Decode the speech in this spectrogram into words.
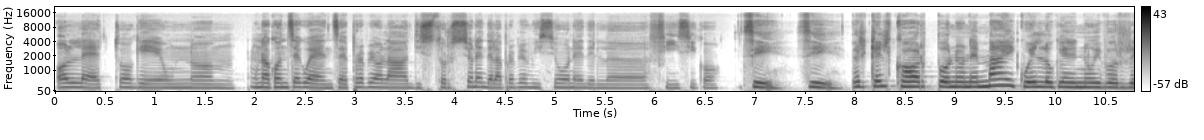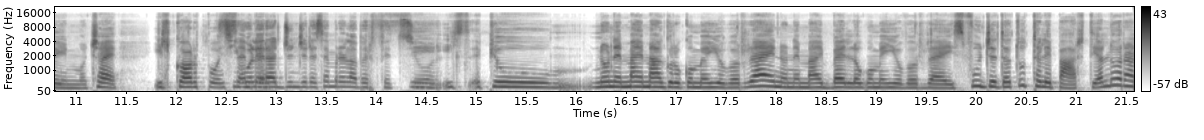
ho letto che un, mm, una conseguenza è proprio la distorsione della propria visione del fisico. Sì, sì, perché il corpo non è mai quello che noi vorremmo, cioè il corpo è si sempre... vuole raggiungere sempre la perfezione. Sì, è più, non è mai magro come io vorrei, non è mai bello come io vorrei, sfugge da tutte le parti. Allora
